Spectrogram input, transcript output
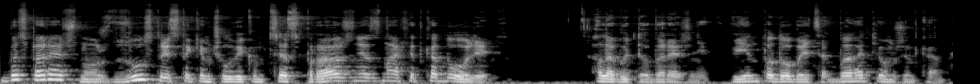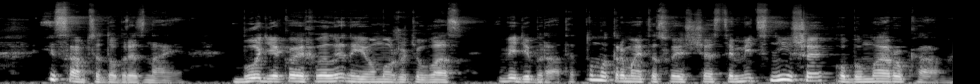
Безперечно, зустріч з таким чоловіком це справжня знахідка долі. Але будьте обережні, він подобається багатьом жінкам і сам це добре знає. Будь-якої хвилини його можуть у вас відібрати, тому тримайте своє щастя міцніше обома руками.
